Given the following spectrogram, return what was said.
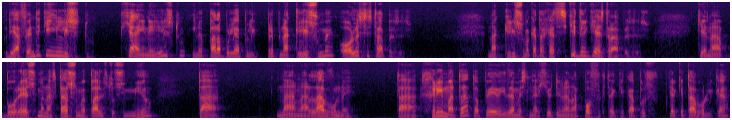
διαφαίνεται και η λύση του. Ποια είναι η λύση του, είναι πάρα πολύ απλή. Πρέπει να κλείσουμε όλες τις τράπεζες. Να κλείσουμε καταρχάς τις κεντρικές τράπεζες και να μπορέσουμε να φτάσουμε πάλι στο σημείο τα, να αναλάβουν τα χρήματα, τα οποία είδαμε στην αρχή ότι είναι αναπόφευκτα και κάπως και αρκετά βολικά,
